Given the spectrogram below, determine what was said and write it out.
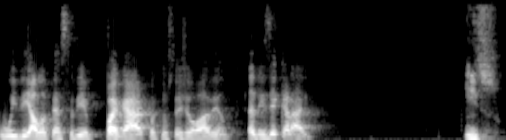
o ideal até seria pagar para que eu esteja lá dentro a dizer caralho. Isso.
